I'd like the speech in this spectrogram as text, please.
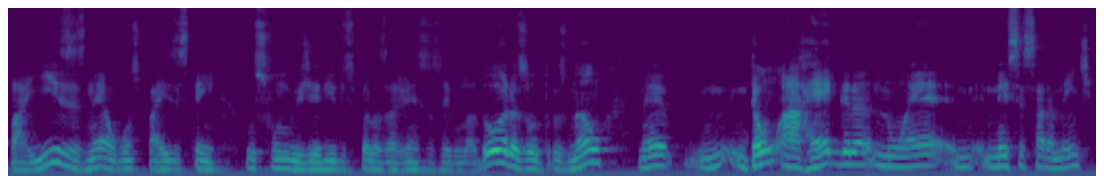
países né? Alguns países têm os fundos geridos pelas agências reguladoras, outros não, né? Então a regra não é necessariamente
